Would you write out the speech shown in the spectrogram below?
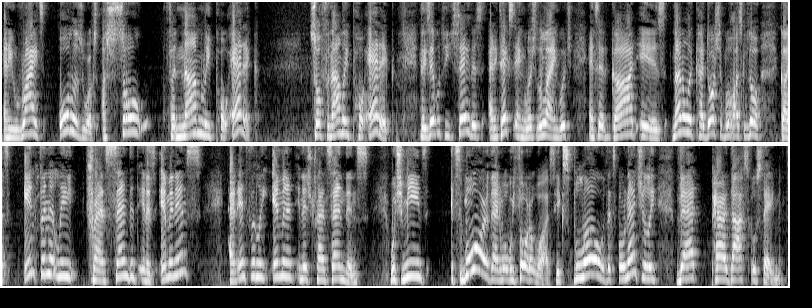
And he writes, all his works are so phenomenally poetic so phenomenally poetic that he's able to say this, and he takes English, the language, and said, God is not only Kadosh, God's infinitely transcendent in his immanence and infinitely immanent in his transcendence, which means it's more than what we thought it was. He explodes exponentially that paradoxical statement,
